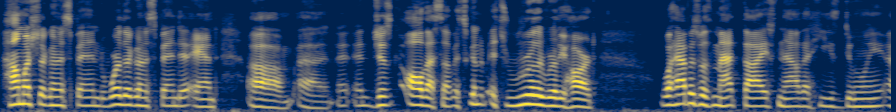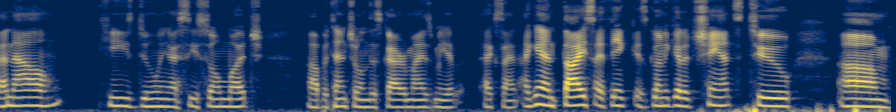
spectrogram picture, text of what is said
how much they're going to spend, where they're going to spend it, and um, and, and just all that stuff. It's gonna, it's really, really hard. What happens with Matt Thaiss now that he's doing, and now he's doing? I see so much uh, potential, and this guy reminds me of Exine. Again, Thaiss, I think, is going to get a chance to, um,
